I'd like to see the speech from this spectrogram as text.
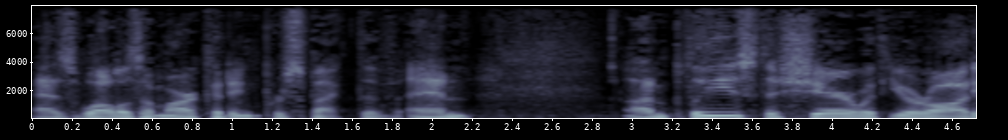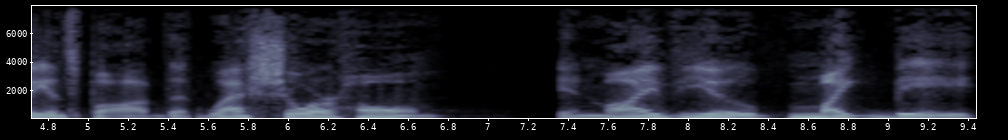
as well as a marketing perspective. And I'm pleased to share with your audience, Bob, that West Shore Home in my view, might be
